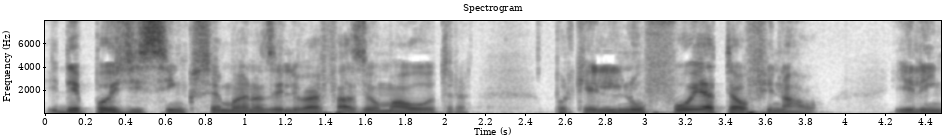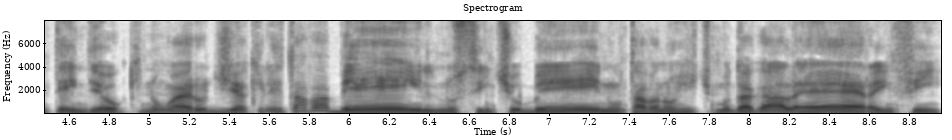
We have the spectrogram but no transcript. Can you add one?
E depois de cinco semanas ele vai fazer uma outra. Porque ele não foi até o final. E ele entendeu que não era o dia que ele estava bem, ele não se sentiu bem, não estava no ritmo da galera, enfim.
